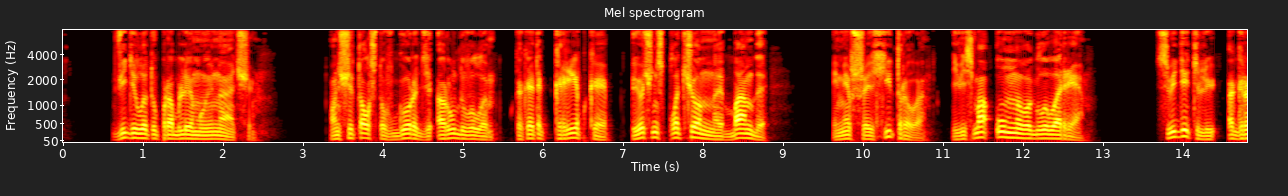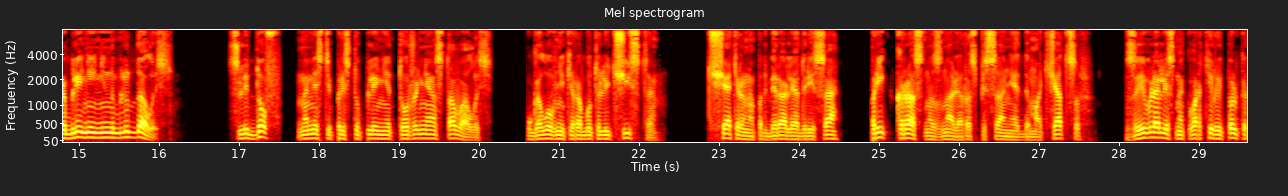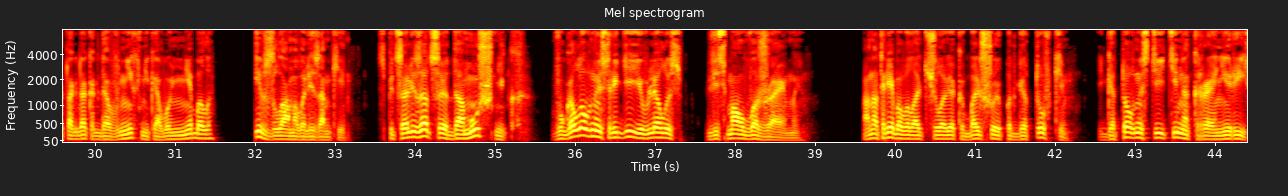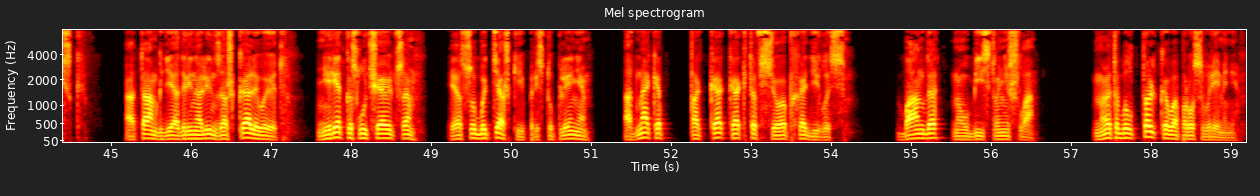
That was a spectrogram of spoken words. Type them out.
видел эту проблему иначе. Он считал, что в городе орудовала какая-то крепкая и очень сплоченная банда, имевшая хитрого и весьма умного главаря. Свидетелей ограблений не наблюдалось. Следов на месте преступления тоже не оставалось. Уголовники работали чисто, тщательно подбирали адреса, прекрасно знали расписание домочадцев, заявлялись на квартиры только тогда, когда в них никого не было, и взламывали замки. Специализация «домушник» в уголовной среде являлась весьма уважаемой. Она требовала от человека большой подготовки и готовности идти на крайний риск. А там, где адреналин зашкаливает, нередко случаются и особо тяжкие преступления. Однако пока как-то все обходилось. Банда на убийство не шла. Но это был только вопрос времени.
